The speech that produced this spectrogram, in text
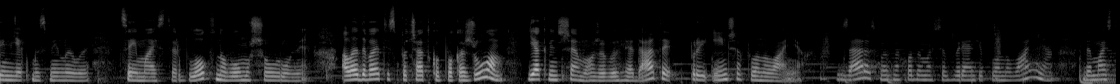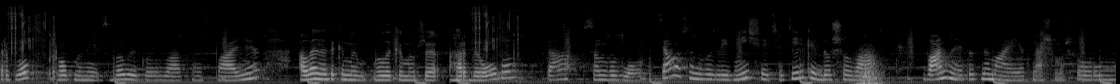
Тим, як ми змінили цей майстер-блок в новому шоурумі. Але давайте спочатку покажу вам, як він ще може виглядати при інших плануваннях. Зараз ми знаходимося в варіанті планування, де майстер-блок зроблений з великою власною спальнею, але не такими великими вже гардеробом та санвузлом. В цьому санвузлі вміщується тільки душова. Ванної тут немає, як в нашому шоурумі.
